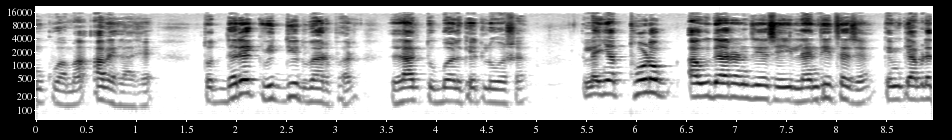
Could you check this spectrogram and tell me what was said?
મૂકવામાં આવેલા છે. તો દરેક વિદ્યુતભાર પર લાગતું બળ કેટલું હશે? એટલે અહીંયા થોડોક આ ઉદાહરણ જે છે એ લેન્ધી થશે. કેમ કે આપણે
